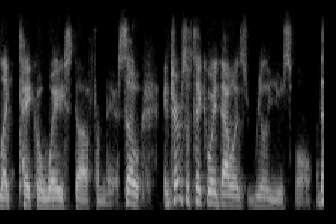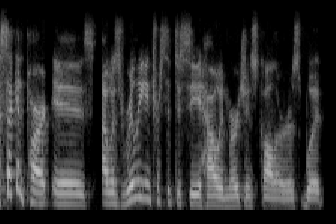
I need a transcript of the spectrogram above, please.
like take away stuff from there. So in terms of takeaway, that was really useful. The second part is I was really interested to see how emerging scholars would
